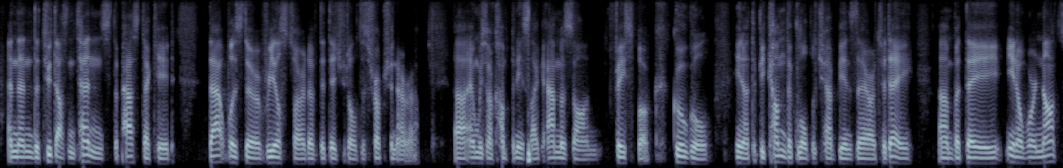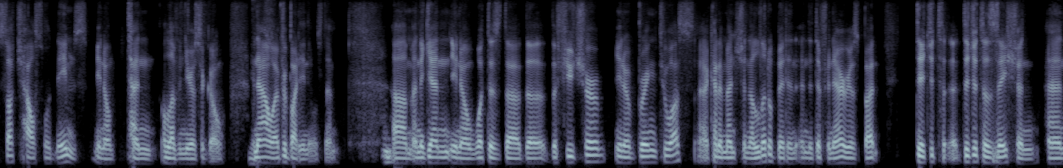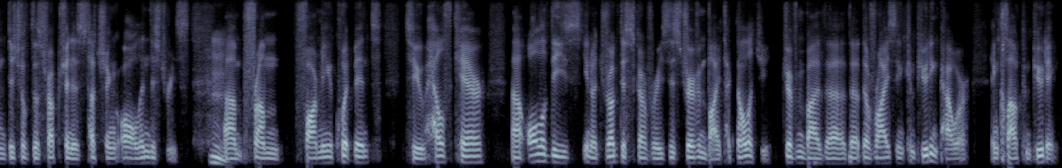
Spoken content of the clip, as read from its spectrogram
And then the 2010s, the past decade, that was the real start of the digital disruption era. Uh, and we saw companies like Amazon, Facebook, Google, you know, to become the global champions they are today. Um, but they, you know, were not such household names, you know, 10, 11 years ago. Yes. Now everybody knows them. Mm-hmm. Um, and again, you know, what does the, the, the future, you know, bring to us? I kind of mentioned a little bit in, in the different areas, but digital, digitalization and digital disruption is touching all industries, mm. um, from farming equipment to healthcare. Uh, all of these, you know, drug discoveries is driven by technology, driven by the the, the rise in computing power and cloud computing.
